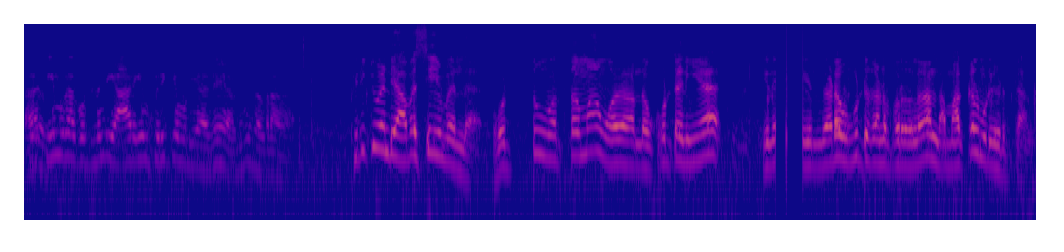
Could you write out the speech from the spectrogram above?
அதாவது திமுக கூட்டணில இருந்து யாரையும் பிரிக்க முடியாது அப்படின்னு சொல்றாங்க. பிரிக்க வேண்டிய அவசியம் இல்லை. ஒட்டு மொத்தமாக அந்த கூட்டணியை இந்த இந்த இடம் வீட்டுக்கு அனுப்புறதுல அந்த மக்கள் முடிவு எடுத்துட்டாங்க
